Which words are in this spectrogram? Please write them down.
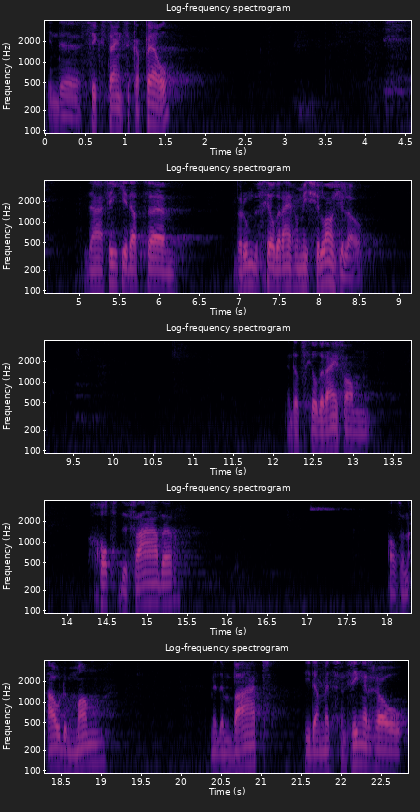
In de Sixtijnse kapel. Daar vind je dat uh, beroemde schilderij van Michelangelo. En dat schilderij van God de Vader als een oude man met een baard die dan met zijn vinger zo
